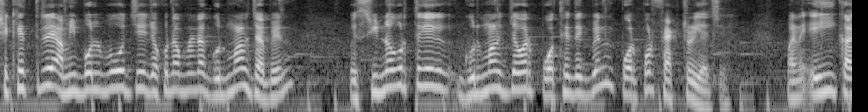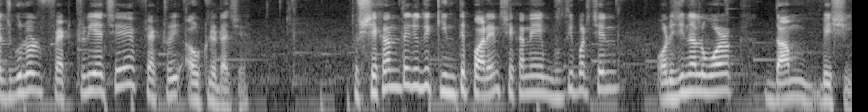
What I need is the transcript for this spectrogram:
সেক্ষেত্রে আমি বলব যে যখন আপনারা গুলমার্গ যাবেন ওই শ্রীনগর থেকে গুলমার্গ যাওয়ার পথে দেখবেন পরপর ফ্যাক্টরি আছে। মানে এই কাজগুলোর ফ্যাক্টরি আছে ফ্যাক্টরি আউটলেট আছে। তো সেখান থেকে যদি কিনতে পারেন, সেখানে বুঝতে পারছেন অরিজিনাল ওয়ার্ক দাম বেশি।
